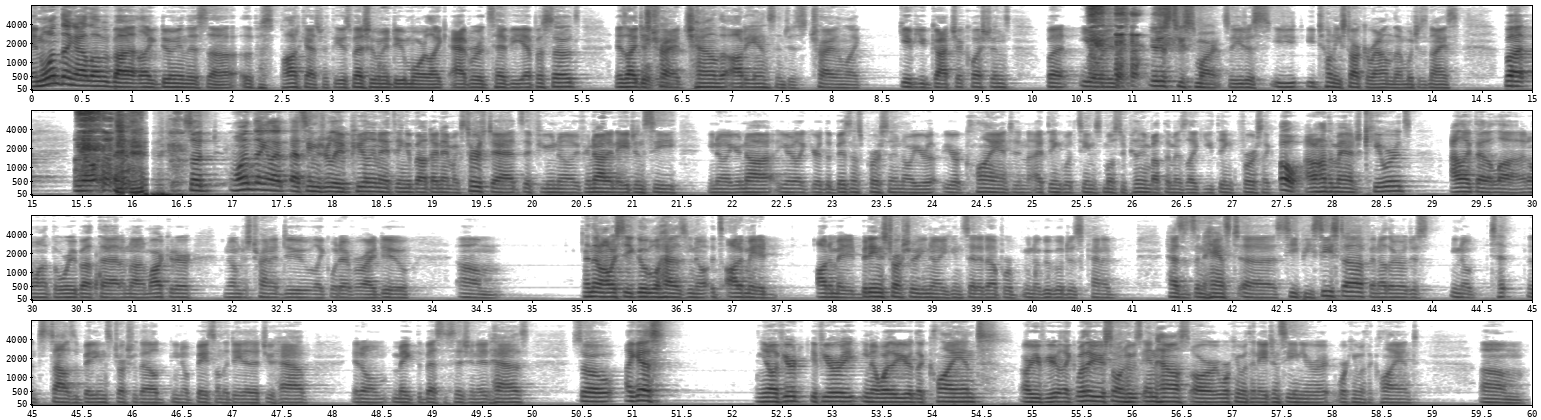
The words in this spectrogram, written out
And one thing I love about like doing this, uh, this podcast with you, especially when we do more like AdWords heavy episodes, is I just try to channel the audience and just try and like give you gotcha questions. But you always you're just too smart, so you just you, you Tony Stark around them, which is nice. But you know, so one thing that, that seems really appealing, I think, about dynamic search ads, if you know if you're not an agency, you know you're not you're like you're the business person or you're you're a client, and I think what seems most appealing about them is like you think first like, oh, I don't have to manage keywords. I like that a lot. I don't have to worry about that. I'm not a marketer. You know, I'm just trying to do like whatever I do. Um, and then obviously Google has you know its automated automated bidding structure. You know, you can set it up or you know Google just kind of has its enhanced uh, CPC stuff and other just you know t- styles of bidding structure that'll you know based on the data that you have, it'll make the best decision it has. So I guess you know if you're if you're you know whether you're the client or if you're like whether you're someone who's in house or working with an agency and you're working with a client, um,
